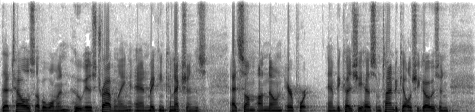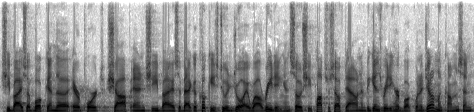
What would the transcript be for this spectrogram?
that tells of a woman who is traveling and making connections at some unknown airport. And because she has some time to kill, she goes and she buys a book in the airport shop and she buys a bag of cookies to enjoy while reading. And so she plops herself down and begins reading her book when a gentleman comes and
